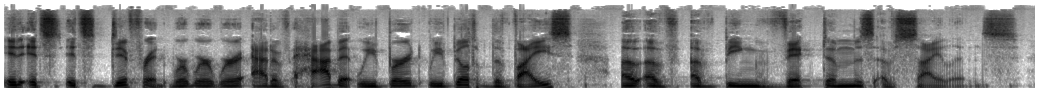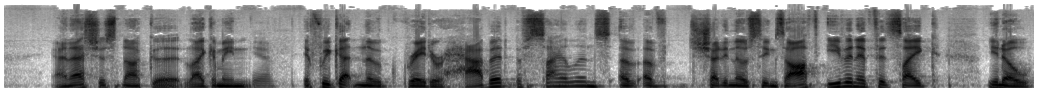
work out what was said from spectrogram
it, it's it's different. We're we're we're out of habit. We've bur- we've built up the vice of, of of being victims of silence, and that's just not good. Like I mean, Yeah. if we got in the greater habit of silence, of of shutting those things off, even if it's like you know,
